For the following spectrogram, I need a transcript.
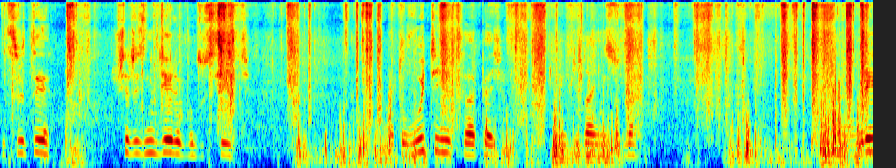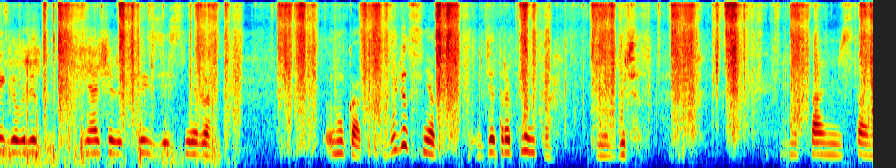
И цветы через неделю буду сеять. То вытянется опять. Ни туда, ни сюда. Андрей говорит, дня через три здесь снега. Ну как, будет снег, где тропинка не будет. Местами, местами.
